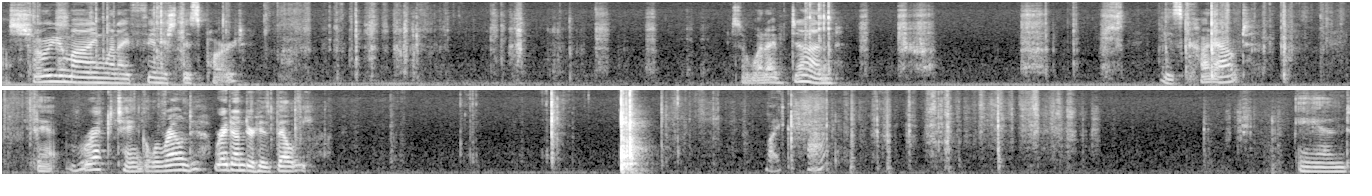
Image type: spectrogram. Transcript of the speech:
I'll show you mine when I finish this part. So what I've done is cut out that rectangle around, right under his belly. Like that. And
